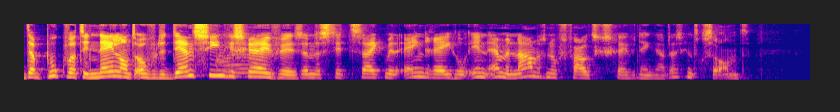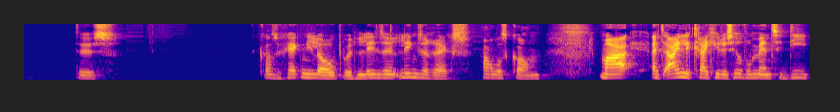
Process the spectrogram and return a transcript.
dat boek wat in Nederland over de dance scene geschreven is. En daar zit, zei ik met één regel in. En mijn naam is nog fout geschreven. Ik denk, nou, dat is interessant. Dus... Kan zo gek niet lopen. Links en, links en rechts. Alles kan. Maar uiteindelijk krijg je dus heel veel mensen die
